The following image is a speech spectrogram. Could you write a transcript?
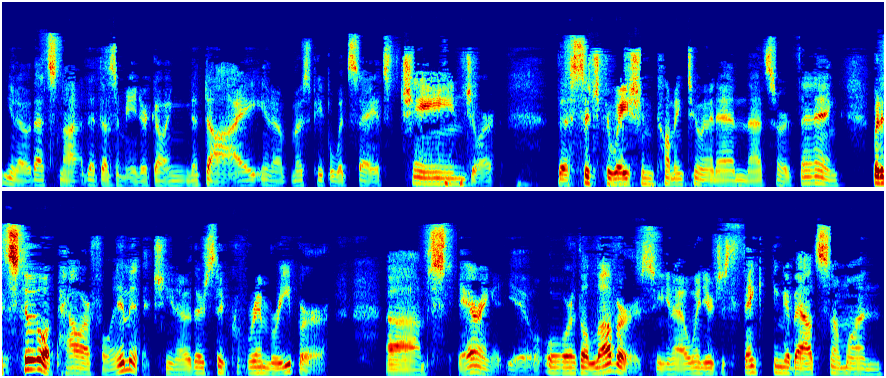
you know, that's not, that doesn't mean you're going to die. You know, most people would say it's change or, the situation coming to an end, that sort of thing. But it's still a powerful image. You know, there's the Grim Reaper um, staring at you, or the lovers. You know, when you're just thinking about someone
